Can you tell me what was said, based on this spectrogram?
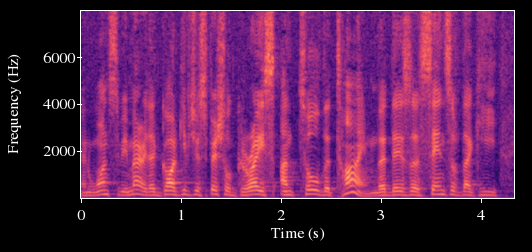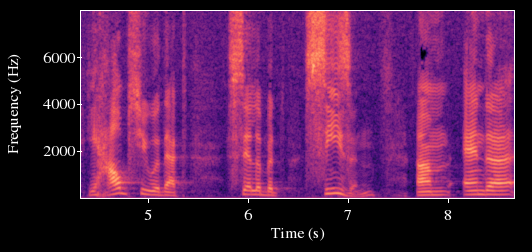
and wants to be married, that God gives you special grace until the time, that there's a sense of like He, he helps you with that celibate season. Um, and, uh,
